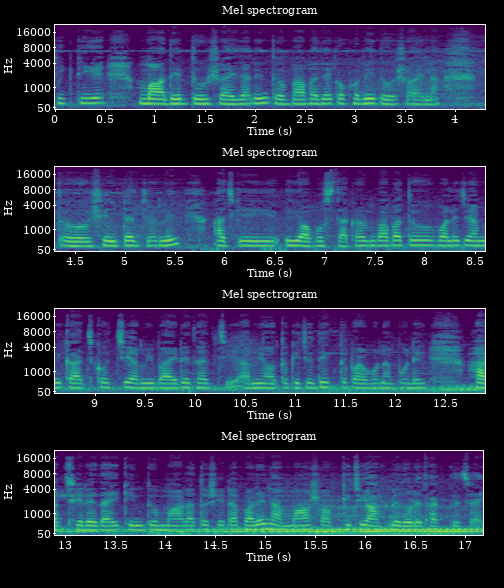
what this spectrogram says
দিক দিয়ে মাদের দোষ হয়, জানেন তো? বাবাদের কখনোই দোষ হয় না। তো সেইটার জন্যই আজকে এই- এই অবস্থা। কারণ বাবা তো বলে যে, আমি কাজ করছি, আমি বাইরে থাকছি, আমি অত কিছু দেখতে পারব না বলে হাত ছেড়ে দেয়। কিন্তু মারা তো সেটা পারে না, মা সব কিছুই আঁকড়ে ধরে থাকতে চায়।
